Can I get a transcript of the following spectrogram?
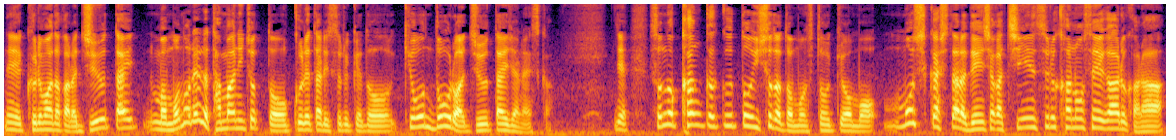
ね、車だから渋滞、まあモノレールたまにちょっと遅れたりするけど、基本道路は渋滞じゃないですか。で、その感覚と一緒だと思うんです、東京も。もしかしたら電車が遅延する可能性があるから、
